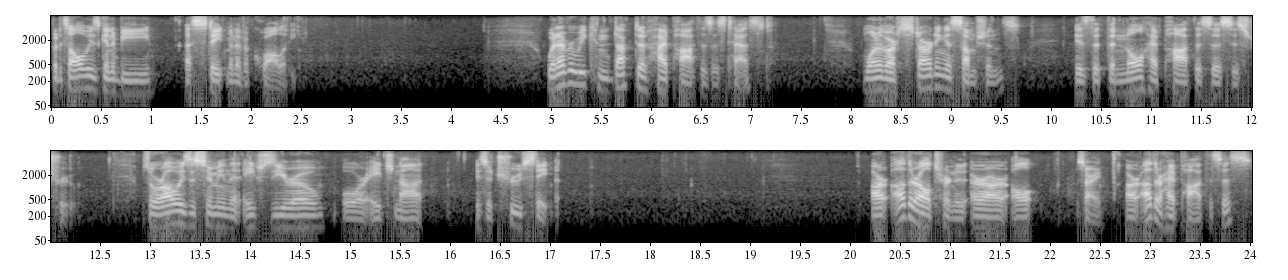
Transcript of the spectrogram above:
but it's always going to be a statement of equality. Whenever we conduct a hypothesis test, one of our starting assumptions is that the null hypothesis is true. So we're always assuming that H0 or H0 is a true statement. Our other alternative, or our al sorry, our other hypothesis,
